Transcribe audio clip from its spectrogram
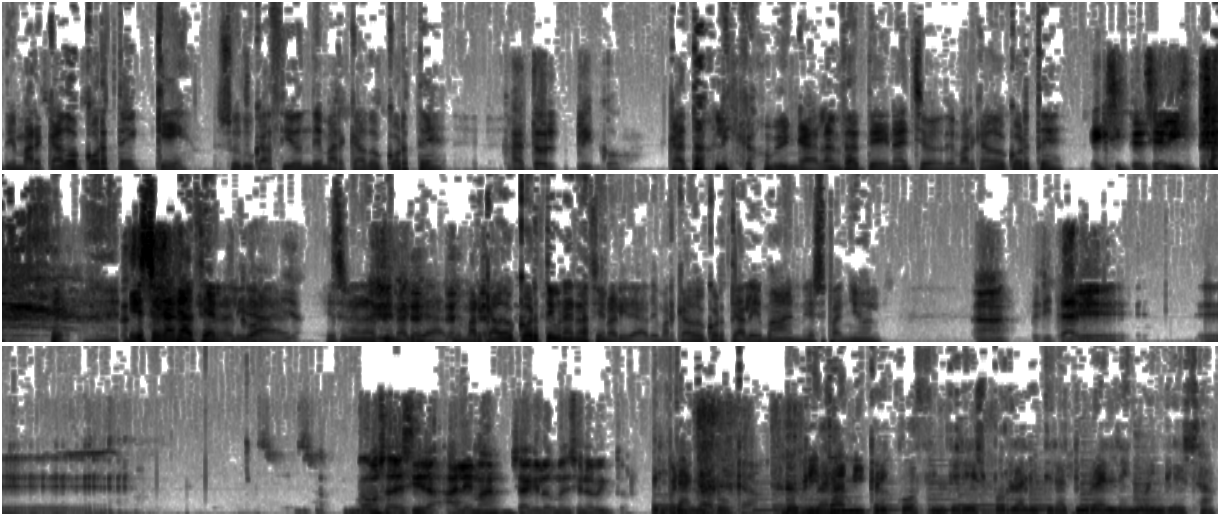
¿De marcado corte qué? Su educación de marcado corte Católico. católico. Venga, lánzate, Nacho. De marcado corte. Existencialista. Es una nacionalidad. Es una nacionalidad. De marcado corte, una nacionalidad. De marcado corte alemán, español. Ah, Británico. eh, eh, vamos a decir alemán, ya que lo mencionó Víctor. Británica. motivará un Británica. precoz interés por la literatura en lengua inglesa.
